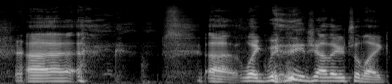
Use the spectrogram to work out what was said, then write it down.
uh uh, like with each other to like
